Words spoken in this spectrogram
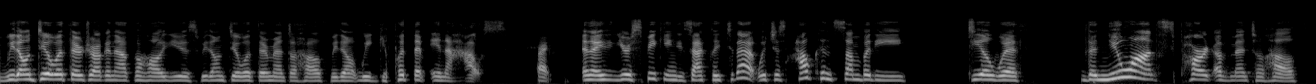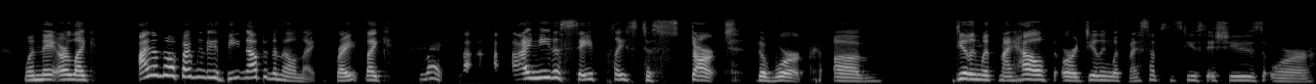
We don't deal with their drug and alcohol use. We don't deal with their mental health. We don't. We put them in a house. Right. And I, you're speaking exactly to that, which is how can somebody deal with the nuanced part of mental health when they are like, I don't know if I'm going to get beaten up in the middle of the night, right? Like, right. I need a safe place to start the work of dealing with my health or dealing with my substance use issues or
